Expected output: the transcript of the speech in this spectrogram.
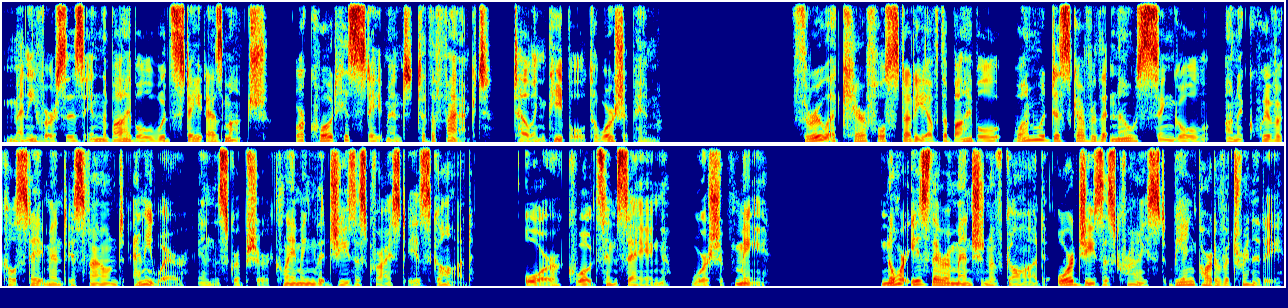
many verses in the Bible would state as much, or quote his statement to the fact, telling people to worship him. Through a careful study of the Bible, one would discover that no single, unequivocal statement is found anywhere in the scripture claiming that Jesus Christ is God, or quotes him saying, Worship me. Nor is there a mention of God or Jesus Christ being part of a trinity.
